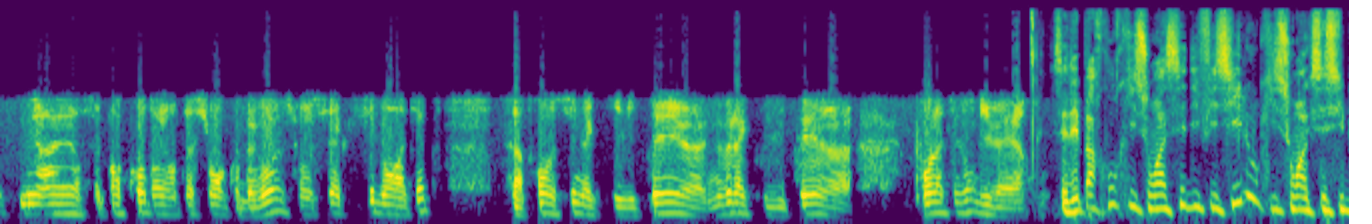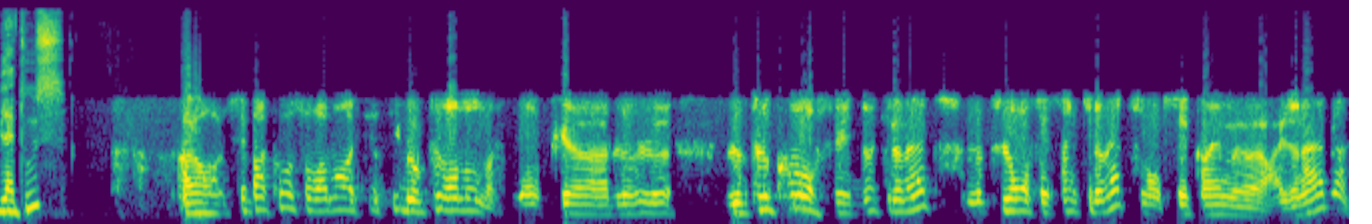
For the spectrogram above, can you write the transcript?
itinéraire, ce parcours d'orientation au Col de Vos soit aussi accessible en raquette. Ça fera aussi une activité, euh, une nouvelle activité euh, pour la saison d'hiver. C'est des parcours qui sont assez difficiles ou qui sont accessibles à tous? Alors, ces parcours sont vraiment accessibles au plus grand nombre. Donc, euh, le, le, le plus court fait 2 km, le plus long fait 5 km, donc c'est quand même euh, raisonnable.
